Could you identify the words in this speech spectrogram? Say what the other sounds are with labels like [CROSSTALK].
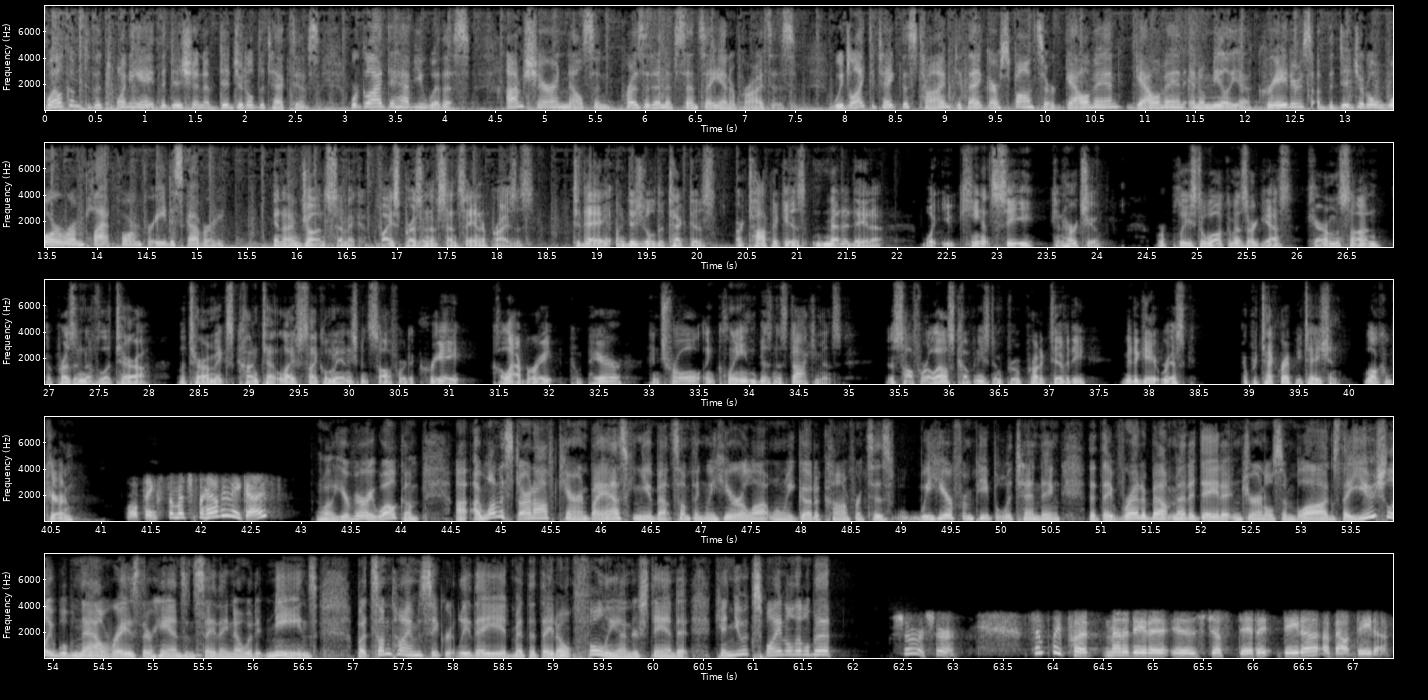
Welcome to the 28th edition of Digital Detectives. We're glad to have you with us. I'm Sharon Nelson, president of Sensei Enterprises. We'd like to take this time to thank our sponsor, Gallivan, Gallivan, and O'Melia, creators of the digital war room platform for e-discovery. And I'm John Simek, vice president of Sensei Enterprises. Today on Digital Detectives, our topic is metadata. What you can't see can hurt you. We're pleased to welcome as our guest Karen Masson, the president of Litera Litera makes content lifecycle management software to create, collaborate, compare, control, and clean business documents. The software allows companies to improve productivity, mitigate risk, and protect reputation. Welcome, Karen. Well, thanks so much for having me, guys. Well, you're very welcome. Uh, I want to start off, Karen, by asking you about something we hear a lot when we go to conferences. We hear from people attending that they've read about metadata in journals and blogs. They usually will now raise their hands and say they know what it means, but sometimes secretly they admit that they don't fully understand it. Can you explain a little bit? Sure, sure. Simply put, metadata is just data, data about data.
